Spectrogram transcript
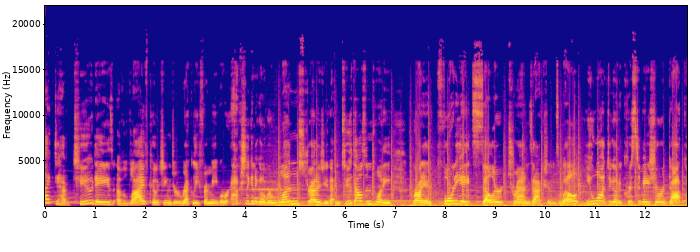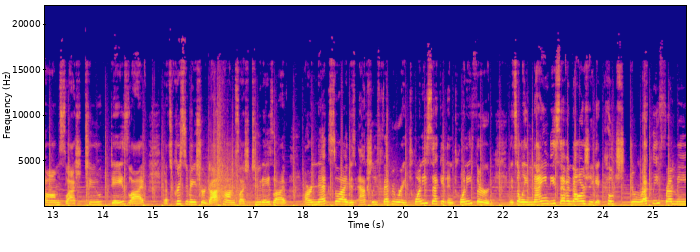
like to have two days of live coaching directly from me where we're actually going to go over one strategy that in 2020 brought in 48 seller transactions? Well, you want to go to KristaMashore.com slash two days live. That's KristaMashore.com slash two days live. Our next live is actually February 22nd and 23rd. It's only $97 and you get coached directly from me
